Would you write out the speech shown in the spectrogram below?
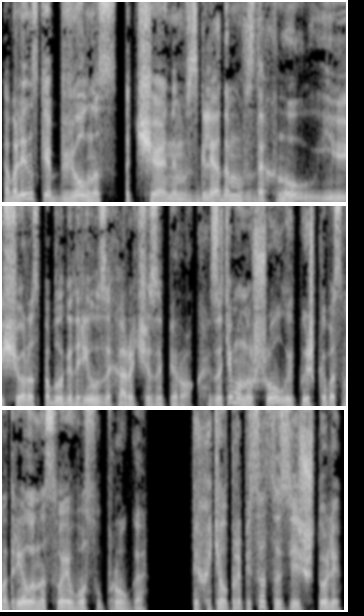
Оболенский обвел нас отчаянным взглядом, вздохнул и еще раз поблагодарил Захарыча за пирог. Затем он ушел, и Пышка посмотрела на своего супруга. «Ты хотел прописаться здесь, что ли?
